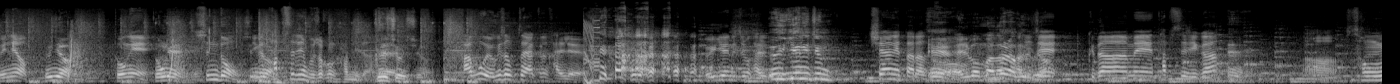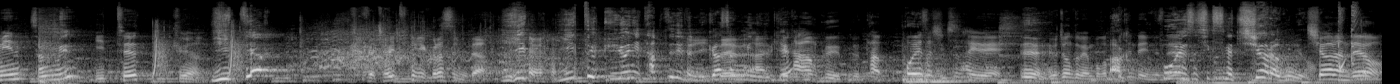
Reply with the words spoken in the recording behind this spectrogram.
은혁, 은혁. 동해, 동해. 신동. 신동. 이거 탑 3는 무조건 갑니다. 그렇죠, 그렇죠. 가고 여기서부터 약간 갈려요. 의견이 좀 갈려. 의견이 좀 취향에 따라서 예, 앨범마다. 이제 그 다음에 탑 3가 예. 어, 성민, 상민? 이특, 규현. 이특? 그러니까 저희 팀이 그렇습니다. 이, 이특 규현이 탑3 됩니까? 상민이 아, 이렇게? 그 다음 그탑 4에서 6 사이에 예. 요 정도 멤버가 아, 포진돼 있는데 4에서 6가 치열하군요. 치열한데요.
